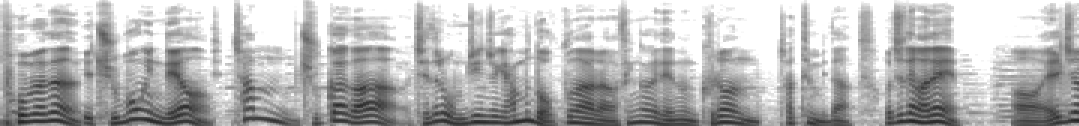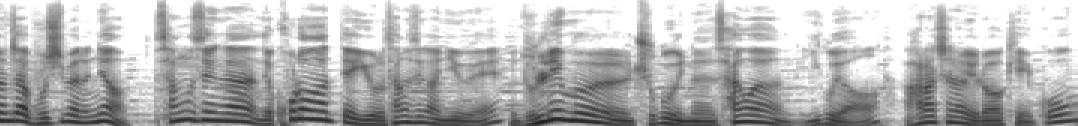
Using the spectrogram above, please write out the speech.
보면은 이 주봉인데요. 참 주가가 제대로 움직인 적이 한 번도 없구나라고 생각이 되는 그런 차트입니다. 어쨌든 간에 어, LG전자 보시면은요 상승한 코로나 때 이후로 상승한 이후에 눌림을 주고 있는 상황이고요. 하락채널 이렇게 있고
